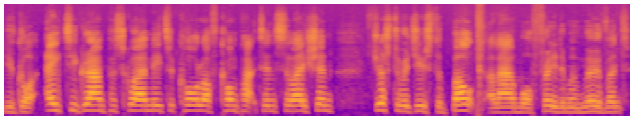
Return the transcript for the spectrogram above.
you've got 80 gram per square meter Coreloft compact insulation, just to reduce the bulk, allow more freedom of movement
